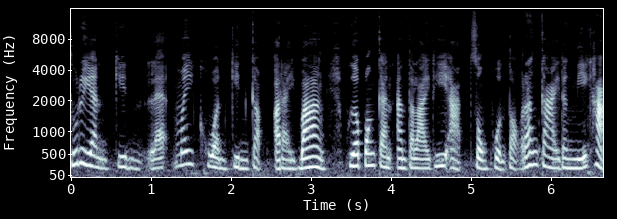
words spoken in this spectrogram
ทุเรียนกินและไม่ควรกินกับอะไรบ้าง เพื่อป้องกันอันตรายที่อาจส่งผลต่อร่างกายดังนี้ค่ะ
